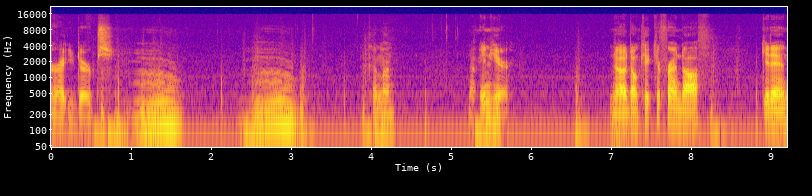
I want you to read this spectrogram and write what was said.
Alright, you derps. Come on. Now, in here. No, don't kick your friend off. Get in.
